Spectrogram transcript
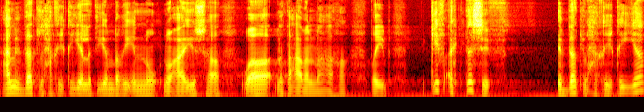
عن الذات الحقيقية التي ينبغي أنه نعايشها ونتعامل معها. طيب كيف أكتشف الذات الحقيقية؟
